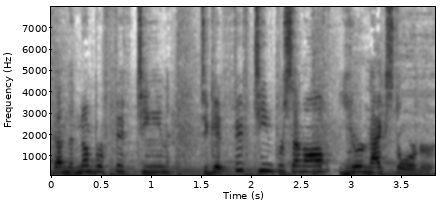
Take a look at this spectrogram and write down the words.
then the number 15 to get 15% off your next order.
